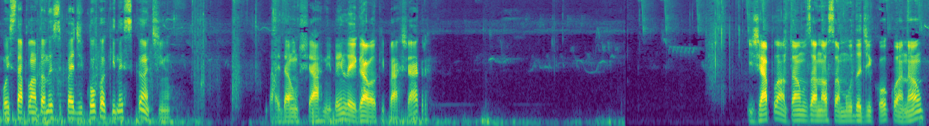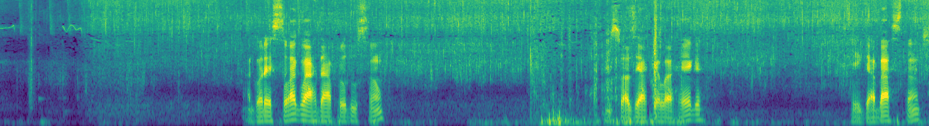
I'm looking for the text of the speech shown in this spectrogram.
vou estar plantando esse pé de coco aqui nesse cantinho. Vai dar um charme bem legal aqui para a chácara. E já plantamos a nossa muda de coco anão. Agora é só aguardar a produção. Vamos fazer aquela rega. Regar bastante.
